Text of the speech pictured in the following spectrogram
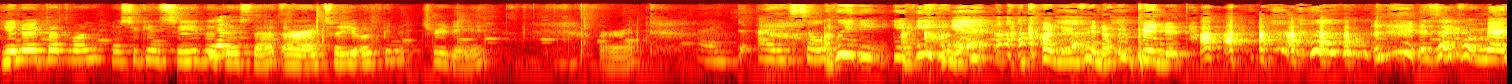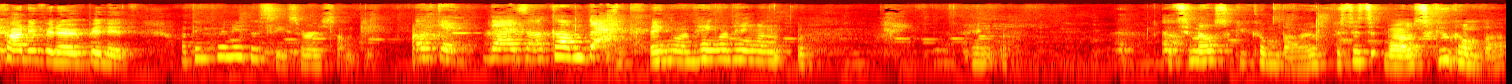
you know that one, as you can see, that Yep. there's that. All right. So you open it through there. All right. I, I'm so weak. I can't, I can't even open it. it's like for me, I can't even open it. I think we need a scissor or something. okay, guys, I'll come back. Hang on, hang on, hang on. Hang on. It smells cucumber. Because it's, well, it's cucumber.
